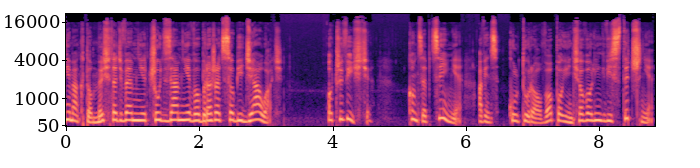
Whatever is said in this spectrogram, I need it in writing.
Nie ma kto myśleć we mnie, czuć za mnie, wyobrażać sobie, działać. Oczywiście, koncepcyjnie, a więc kulturowo, pojęciowo, lingwistycznie,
